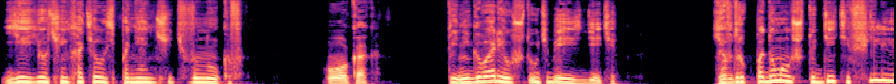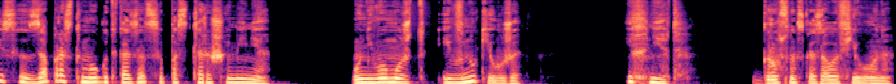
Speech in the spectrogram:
Ей очень хотелось понянчить внуков. «О как! Ты не говорил, что у тебя есть дети!» Я вдруг подумал, что дети Филиса запросто могут оказаться постарше меня. У него, может, и внуки уже. «Их нет», — грустно сказала Фиона.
